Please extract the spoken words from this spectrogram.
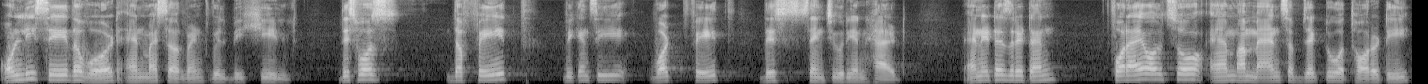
Only say the word, and my servant will be healed. This was the faith, we can see what faith this centurion had. And it is written, For I also am a man subject to authority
